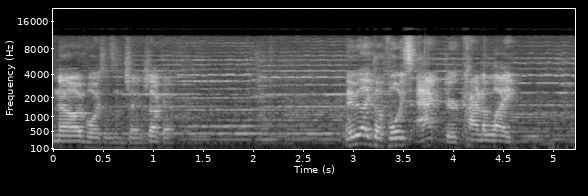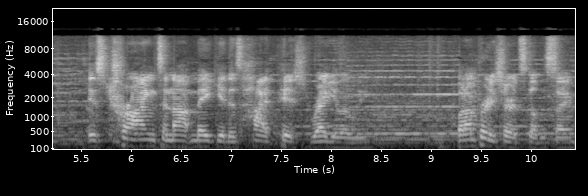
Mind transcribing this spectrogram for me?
No, her voice hasn't changed. Okay. Maybe like the voice actor kind of like is trying to not make it as high pitched regularly. But I'm pretty sure it's still the same.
